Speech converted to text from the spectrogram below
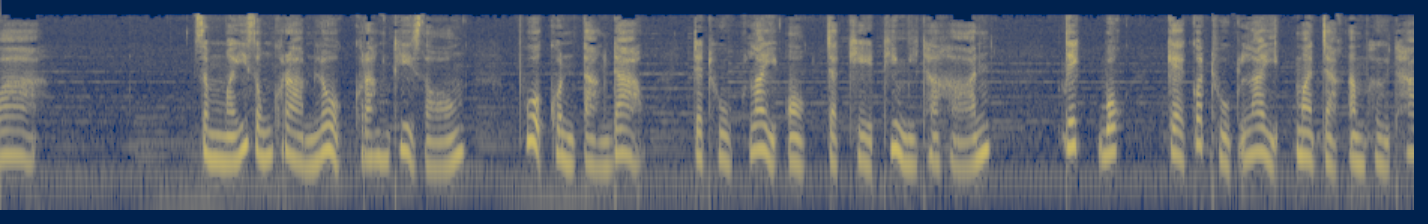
ว่า สมัยสงครามโลกครั้งที่สอง พวกคนต่างด้าวจะถูกไล่ออกจากเขตที่มีทหารเจ็กบกแกก็ถูกไล่มาจากอำเภอท่า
